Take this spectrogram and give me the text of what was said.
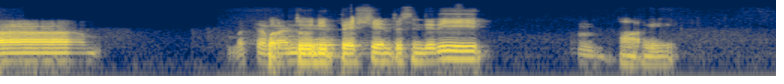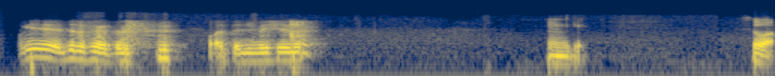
uh, macam Waktu mana Waktu depression tu sendiri hmm. Ah, okay. Okay, terus, terus. Waktu depression tu. Okay. So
